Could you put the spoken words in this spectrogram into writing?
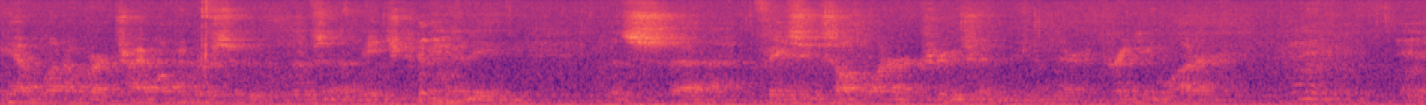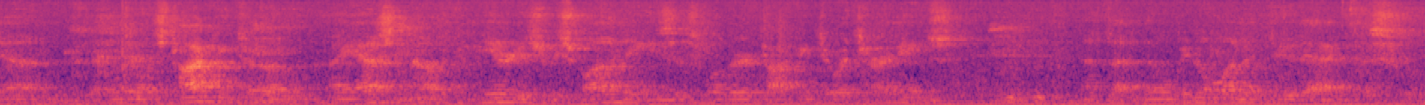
we have one of our tribal members who lives in a beach community that's uh, facing saltwater intrusion in their drinking water. And when I was talking to him, I asked him how the community's responding. He says, well, they're talking to attorneys. I thought, no, we don't want to do that, because you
